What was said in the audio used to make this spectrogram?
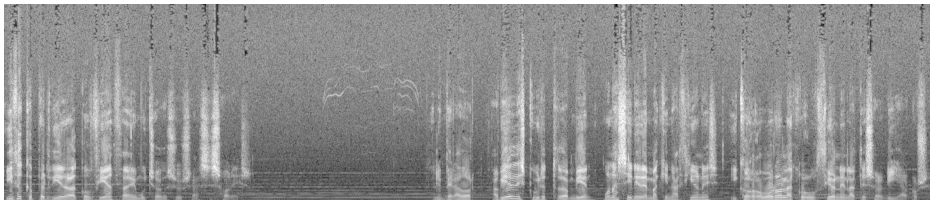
hizo que perdiera la confianza de muchos de sus asesores. El emperador había descubierto también una serie de maquinaciones y corroboró la corrupción en la tesorería rusa.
